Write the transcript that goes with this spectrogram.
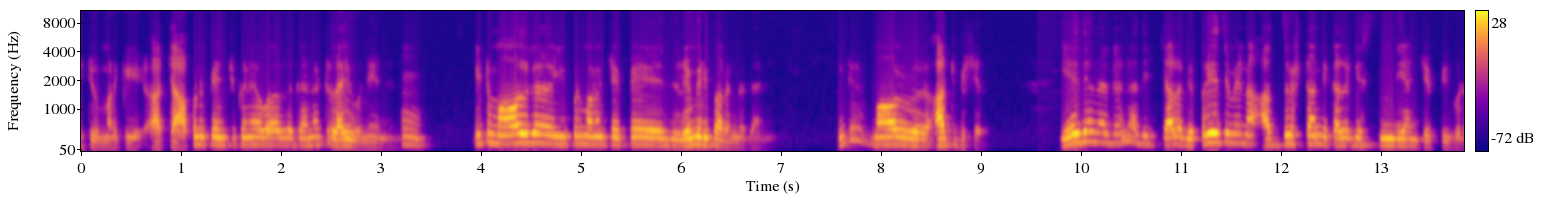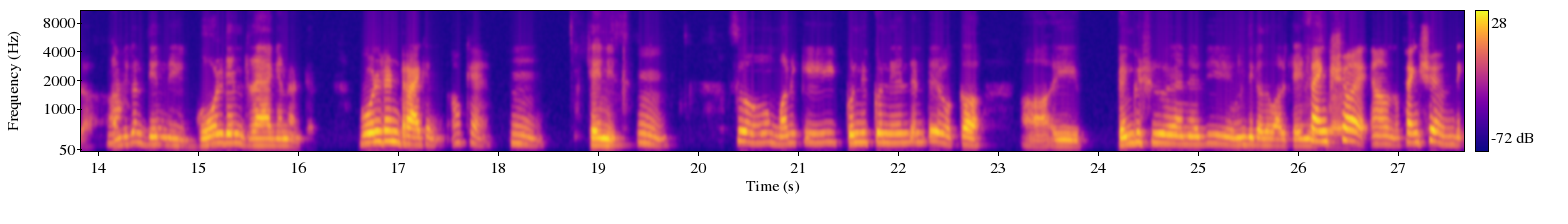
ఇటు మనకి ఆ చేపను పెంచుకునే వాళ్ళు కానీ అంటే లైవ్ నేను. ఇటు మామూలుగా ఇప్పుడు మనం చెప్పే రెమెడీ పరంగా కానీ అంటే మామూలు ఆర్టిఫిషియల్. ఏదైనా కానీ అది చాలా విపరీతమైన అదృష్టాన్ని కలిగిస్తుంది అని చెప్పి కూడా. అందుకని దీన్ని గోల్డెన్ డ్రాగన్ అంటారు. Golden dragon. Okay. Chinese. So మనకి కొన్ని కొన్ని ఏంటంటే ఒక ఈ పెంగుషు అనేది ఉంది కదా వాళ్ళ చైనీస్ వాళ్ళు. అవును. ఫెంగ్ షోయ్ ఉంది.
